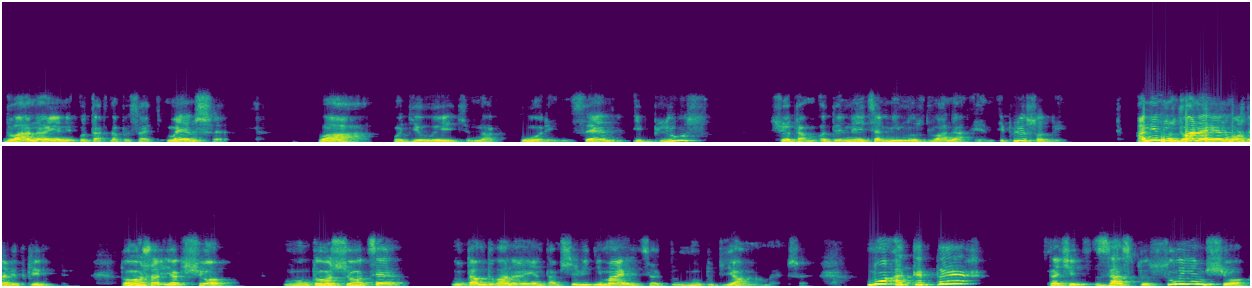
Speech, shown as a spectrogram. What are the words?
2 на n, отак написати менше. 2 поділити на корінь з n і плюс, що там, одиниця мінус 2 на n і плюс 1. А мінус 2 на n можна відкинути. Того, що якщо, ну, того, що це, ну там 2 на n, там ще віднімається, ну тут явно менше. Ну, а тепер, значить, застосуємо що?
